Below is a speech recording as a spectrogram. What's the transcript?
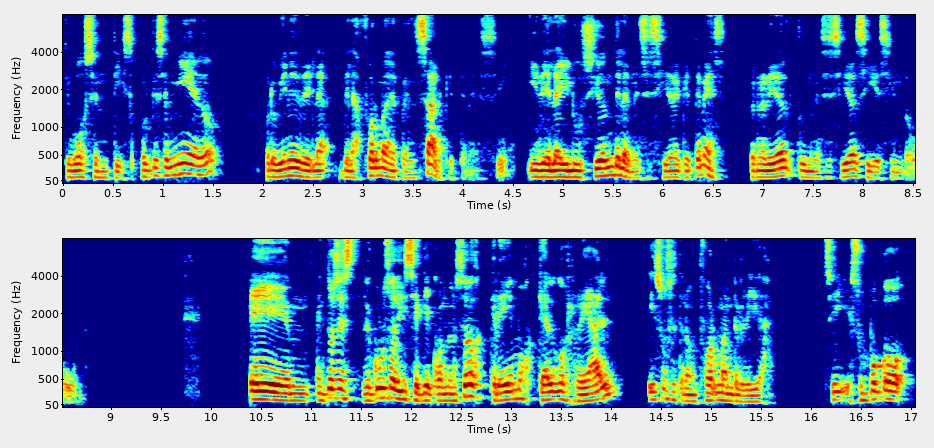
que vos sentís. Porque ese miedo proviene de la, de la forma de pensar que tenés y de la ilusión de la necesidad que tenés. Pero en realidad tu necesidad sigue siendo una. Eh, entonces, el curso dice que cuando nosotros creemos que algo es real, eso se transforma en realidad. ¿sí? Es un poco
